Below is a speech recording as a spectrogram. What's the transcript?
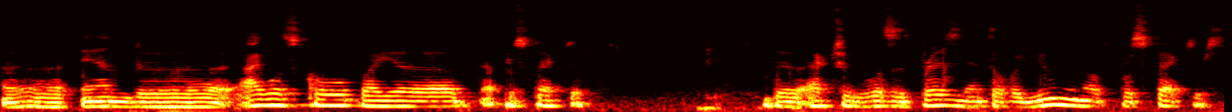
uh, and uh, I was called by a, a prospector. The actually was the president of a union of prospectors,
